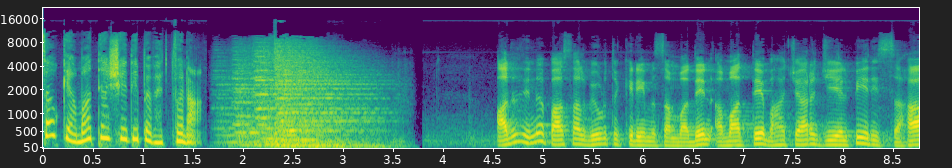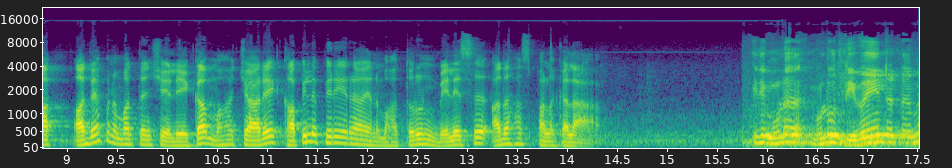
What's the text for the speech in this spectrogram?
සෞඛ්‍ය අමාත්‍යංශයේදී පැවැත්වනා. අද දින පාසල් විවෘත කිරීම සම්බන්ධයෙන් අමාත්‍ය මහාචාර්ය ජී.එල්. පීරිස් සහ අධ්‍යාපන අමාත්‍යාංශයේ ලේකම් මහාචාර්ය කපිල පෙරේරා යන මහතුරුන් මෙලෙස අදහස් පළ කළා. ඉතින් මුල මුළු දිවයිනටම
